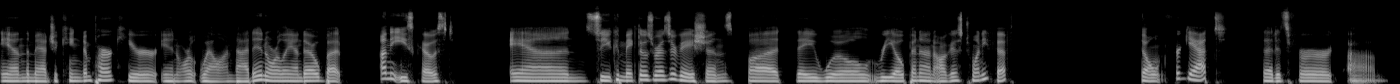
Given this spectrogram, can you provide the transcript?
and the Magic Kingdom Park here in or well, I'm not in Orlando, but on the East Coast. And so you can make those reservations, but they will reopen on August 25th. Don't forget that it's for um,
